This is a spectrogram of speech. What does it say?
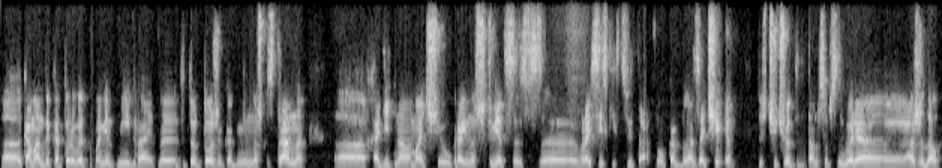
э, команды, которая в этот момент не играет. Но это то, тоже как немножко странно, э, ходить на матч Украина-Швеция с, э, в российских цветах. Ну, как бы, а зачем? То есть что ты там, собственно говоря, ожидал.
